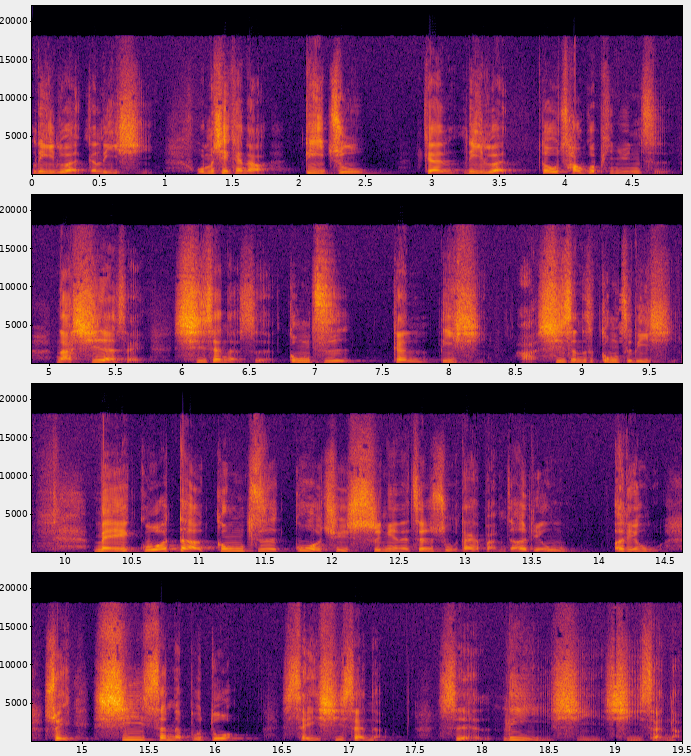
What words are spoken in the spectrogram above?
利润跟利息。我们现在看到地租。跟利润都超过平均值，那牺牲谁？牺牲的是工资跟利息啊，牺牲的是工资利息。美国的工资过去十年的增速大概百分之二点五，二点五，所以牺牲的不多。谁牺牲的？是利息牺牲了，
